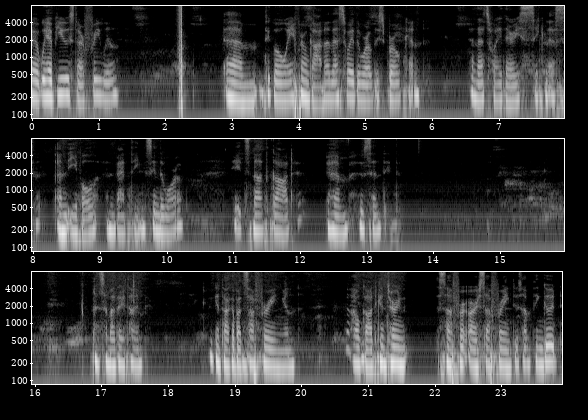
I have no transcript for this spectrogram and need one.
uh, we have used our free will um, to go away from God, and that's why the world is broken. And that's why there is sickness and evil and bad things in the world. It's not God um, who sent it. And some other time, we can talk about suffering and how God can turn suffer our suffering to something good,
